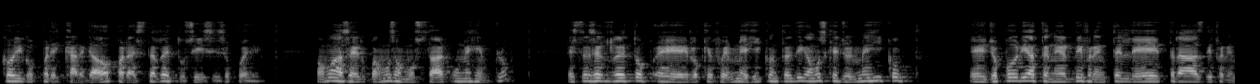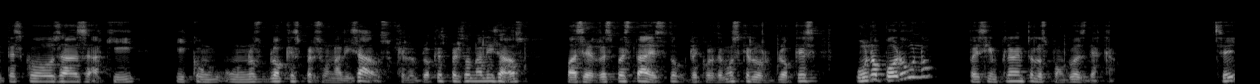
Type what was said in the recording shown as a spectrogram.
código precargado para este reto. Sí, sí se puede. Vamos a hacer, vamos a mostrar un ejemplo. Este es el reto, eh, lo que fue en México. Entonces, digamos que yo en México, eh, yo podría tener diferentes letras, diferentes cosas aquí y con unos bloques personalizados. Que los bloques personalizados, para hacer respuesta a esto, recordemos que los bloques uno por uno, pues simplemente los pongo desde acá. ¿Sí?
